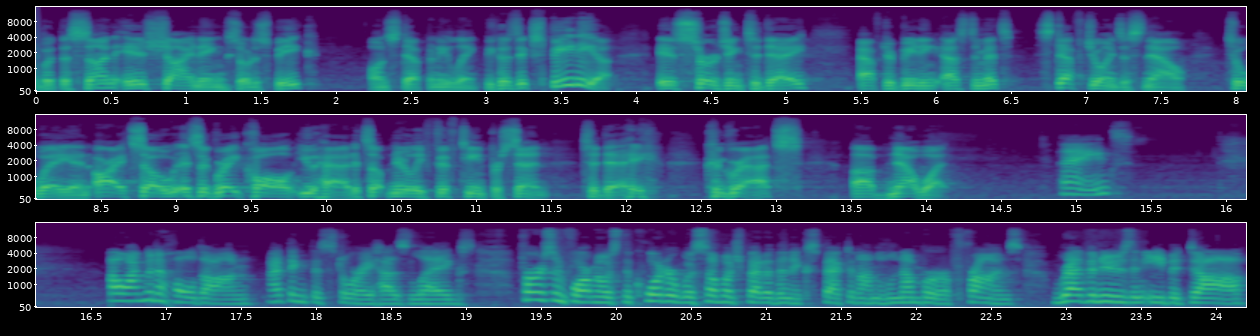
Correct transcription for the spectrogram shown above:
But the sun is shining, so to speak, on Stephanie Link because Expedia is surging today after beating estimates. Steph joins us now to weigh in. All right, so it's a great call you had. It's up nearly 15% today. Congrats. Uh, now what? Thanks. Oh, I'm going to hold on. I think this story has legs. First and foremost, the quarter was so much better than expected on a number of fronts. Revenues and EBITDA,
